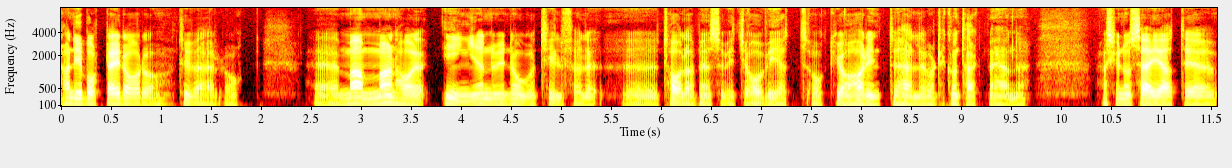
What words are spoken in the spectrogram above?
Han är borta idag då, tyvärr. Och, eh, mamman har ingen vid något tillfälle eh, talat med så vitt jag vet. Och jag har inte heller varit i kontakt med henne. Jag skulle nog säga att det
